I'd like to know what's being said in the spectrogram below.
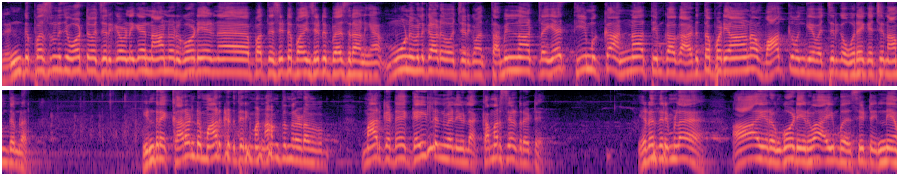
ரெண்டு பர்சன்டேஜ் ஓட்டு வச்சிருக்கவனுக்கு நானூறு கோடி பத்து சீட்டு பதினஞ்சு சீட்டு பேசுகிறானுங்க மூணு விழுக்காடு வச்சுருக்கவன். தமிழ்நாட்டிலேயே திமுக அண்ணா திமுகவுக்கு அடுத்தபடியான வாக்கு வங்கியை வச்சுருக்க ஒரே கட்சி நாம் தமிழர். இன்றைய கரண்ட் மார்க்கெட் தெரியுமா? நாம் தமிழரோட மார்க்கெட்டு கைட்லைன் வேல்யூவில் கமர்ஷியல் ரேட்டு என்ன தெரியுமில ஆயிரம் கோடி ரூபா ஐம்பது சீட்டு இன்னைய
